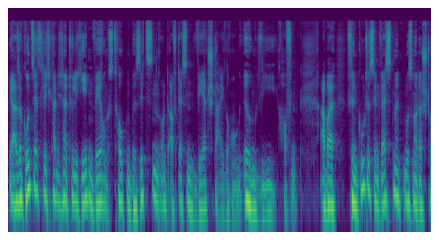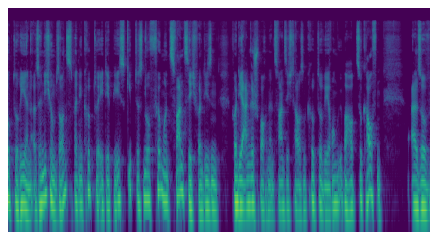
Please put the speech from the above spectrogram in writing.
Ja, also grundsätzlich kann ich natürlich jeden Währungstoken besitzen und auf dessen Wertsteigerung irgendwie hoffen. Aber für ein gutes Investment muss man das strukturieren. Also nicht umsonst bei den Krypto-ETPs gibt es nur 25 von diesen von dir angesprochenen 20.000 Kryptowährungen überhaupt zu kaufen. Also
